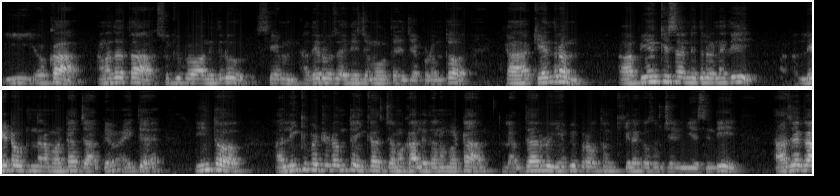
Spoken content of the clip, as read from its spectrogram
ఈ యొక్క అన్నదాత సుఖీభావ నిధులు సేమ్ అదే రోజు అయితే జమ అవుతాయని చెప్పడంతో కేంద్రం పిఎం కిసాన్ నిధులు అనేది లేట్ అవుతుందన్నమాట జాప్యం. అయితే దీంతో ఆ లింక్ పెట్టడంతో ఇంకా జమ కాలేదన్నమాట. లబ్ధిదారులు ఏపీ ప్రభుత్వం కీలక సూచన చేసింది. తాజాగా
